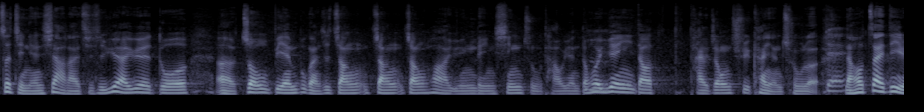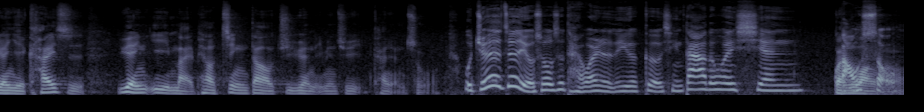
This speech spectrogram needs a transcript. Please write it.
这几年下来，其实越来越多呃周边，不管是彰彰彰化、云林、新竹、桃园，都会愿意到台中去看演出了。对。然后在地人也开始愿意买票进到剧院里面去看演出。我觉得这有时候是台湾人的一个个性，大家都会先保守，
